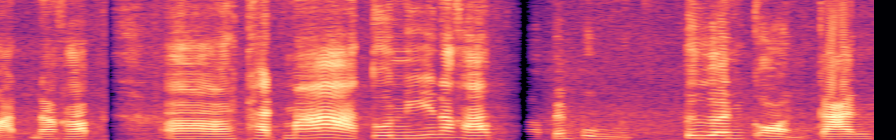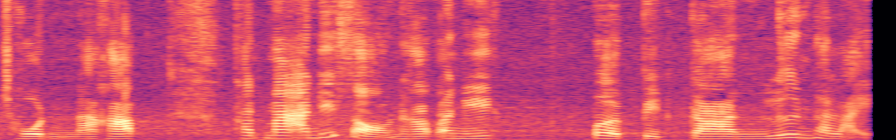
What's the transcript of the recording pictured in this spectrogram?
มัตินะครับถัดมาตัวนี้นะครับเป็นปุ่มเตือนก่อนการชนนะครับ ถัดมาอันที่สองนะครับอันนี้ เปิดปิดการลื่นถลาย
